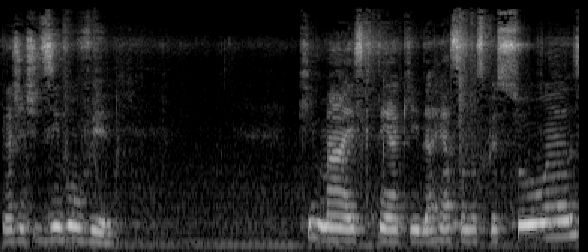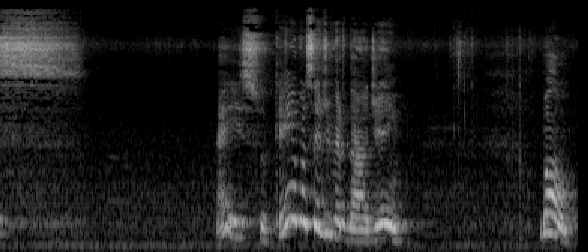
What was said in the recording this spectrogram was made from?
pra gente desenvolver. Que mais que tem aqui da reação das pessoas? É isso. Quem é você de verdade, hein? Bom,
